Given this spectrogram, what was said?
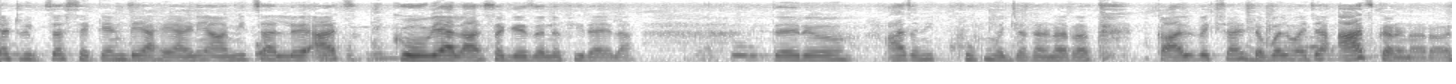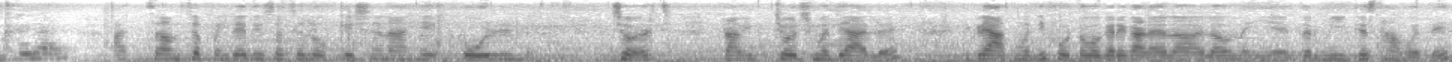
आमच्या ट्रिपचा सेकंड डे आहे आणि आम्ही चाललोय आज गोव्याला सगळेजण फिरायला. तर आज आम्ही खूप मजा करणार आहोत. कालपेक्षा डबल मजा आज करणार आहोत. आजचं आमचं पहिल्या दिवसाचं लोकेशन आहे ओल्ड चर्च तर आम्ही चर्चमध्ये आलोय. तिकडे आतमध्ये फोटो वगैरे काढायला अलाव नाही आहे तर मी इथेच थांबवते.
